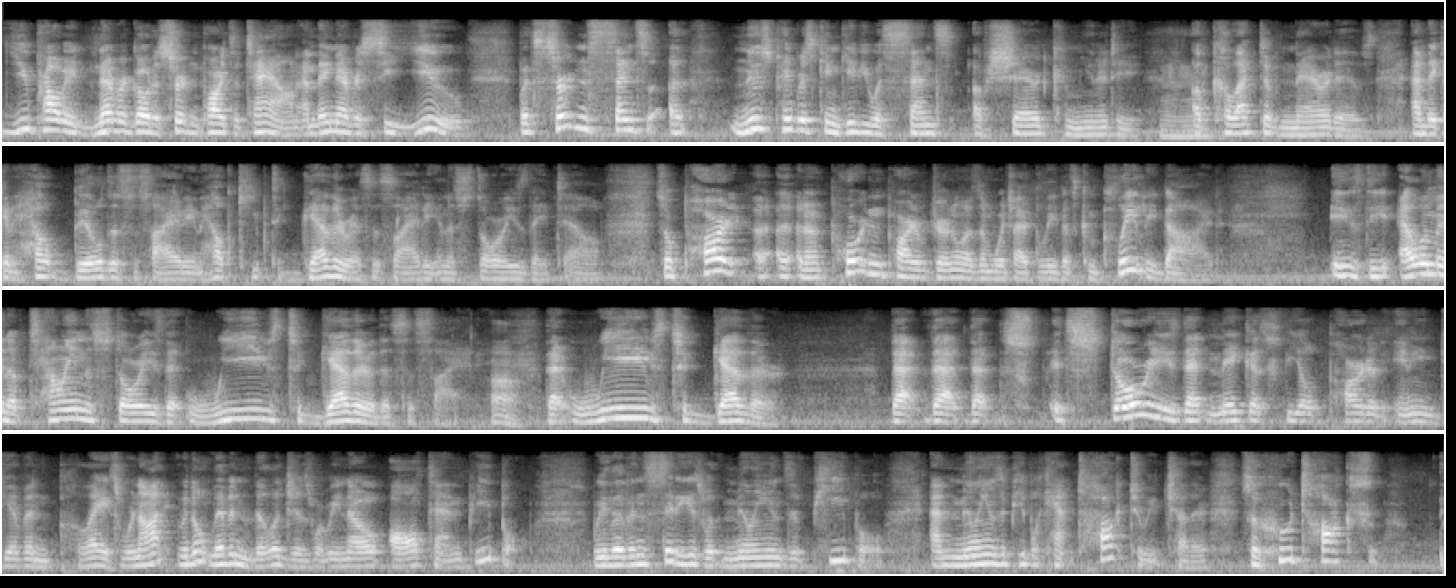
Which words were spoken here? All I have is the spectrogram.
You probably never go to certain parts of town, and they never see you. But certain sense, uh, newspapers can give you a sense of shared community, mm-hmm. of collective narratives, and they can help build a society and help keep together a society in the stories they tell. So, part, uh, an important part of journalism, which I believe has completely died, is the element of telling the stories that weaves together the society, huh. that weaves together that that that it's stories that make us feel part of any given place. We're not we don't live in villages where we know all 10 people. We live in cities with millions of people and millions of people can't talk to each other. So who talks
